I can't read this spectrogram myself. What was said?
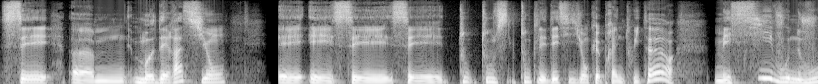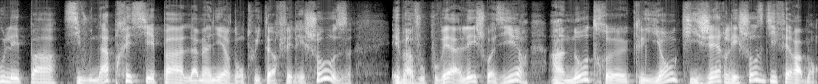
ses modérations et, c'est toutes les décisions que prennent Twitter. Mais si vous ne voulez pas, si vous n'appréciez pas la manière dont Twitter fait les choses, eh ben vous pouvez aller choisir un autre client qui gère les choses différemment.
